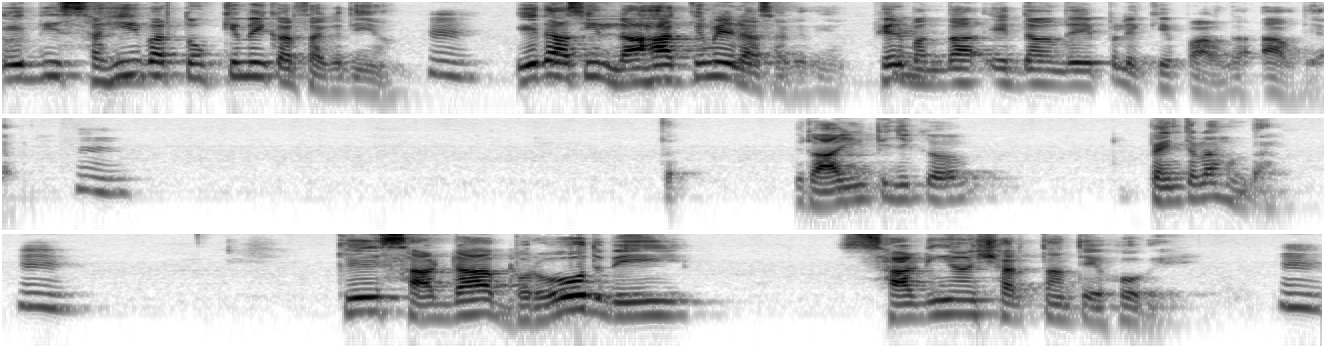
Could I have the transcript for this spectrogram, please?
ਇਹਦੀ ਸਹੀ ਵਰਤੋਂ ਕਿਵੇਂ ਕਰ ਸਕਦੇ ਹਾਂ। ਹੂੰ ਇਹਦਾ ਅਸੀਂ ਲਾਹਾ ਕਿਵੇਂ ਲੈ ਸਕਦੇ ਹਾਂ। ਫਿਰ। ਬੰਦਾ ਇਦਾਂ ਦੇ ਭੁਲੇਖੇ ਪਾਲਦਾ ਆਪਦੇ ਆਪ ਹੂੰ। ਰਾਜਨੀਤਿਕ ਪੈਂਤੜਾ ਹੁੰਦਾ। ਹੂੰ। ਕਿ ਸਾਡਾ ਵਿਰੋਧ ਵੀ ਸਾਡੀਆਂ ਸ਼ਰਤਾਂ ਤੇ ਹੋਵੇ। ਹੂੰ।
